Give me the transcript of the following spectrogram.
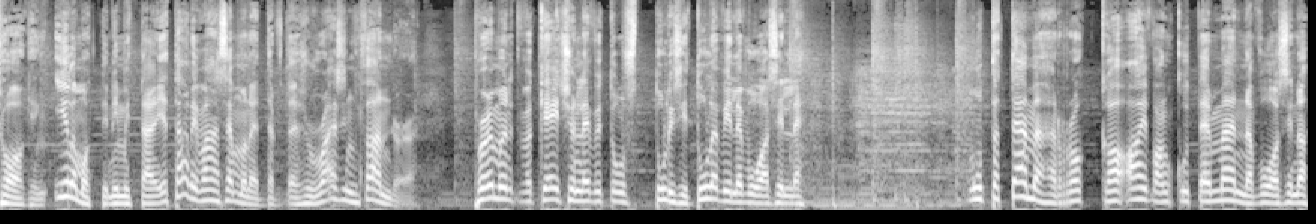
Talking, ilmoitti nimittäin, ja tää oli vähän semmonen, että There's Rising Thunder, Permanent Vacation-levy tulisi tuleville vuosille, mutta tämähän rokkaa aivan kuten männä vuosina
